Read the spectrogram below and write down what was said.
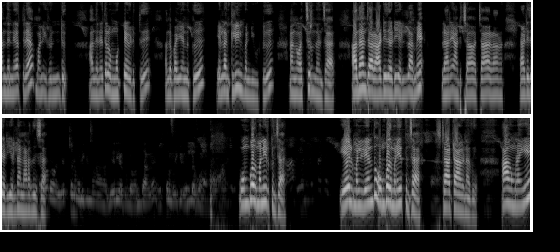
அந்த நேரத்தில் மணி ரெண்டு. அந்த நேரத்தில் மொட்டை எடுத்து அந்த பையனுக்கு எல்லாம் க்ளீன் பண்ணி விட்டு நாங்கள் வச்சுருந்தோம் சார். அதான் சார் அடிதடி எல்லாமே எல்லாரையும் அடிச்சா வச்சா எல்லாம் அடிதடி எல்லாம் நடந்தது சார். ஒம்பது மணி இருக்கும் சார். ஏழு மணிலேருந்து ஒம்பது மணி இருக்கும் சார் ஸ்டார்ட் ஆகுனது. ஆகுமுனையே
